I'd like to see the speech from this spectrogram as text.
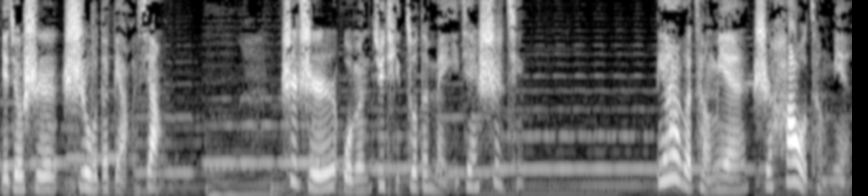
也就是事物的表象，是指我们具体做的每一件事情。第二个层面是 how 层面，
